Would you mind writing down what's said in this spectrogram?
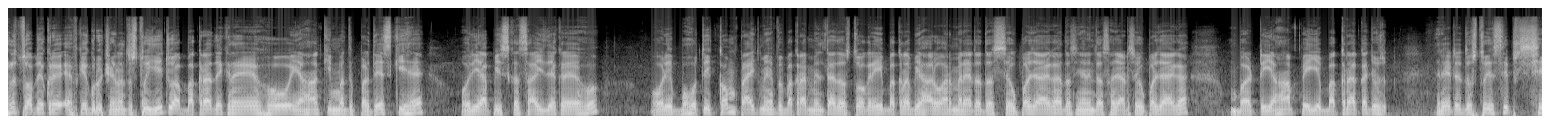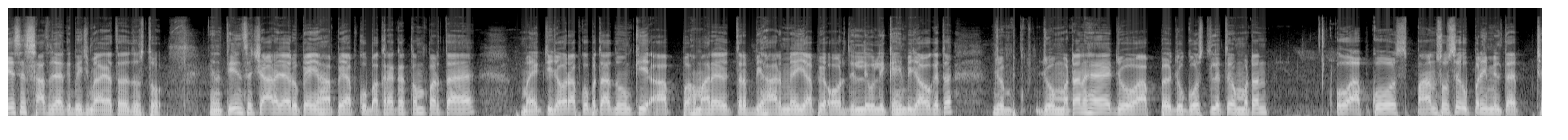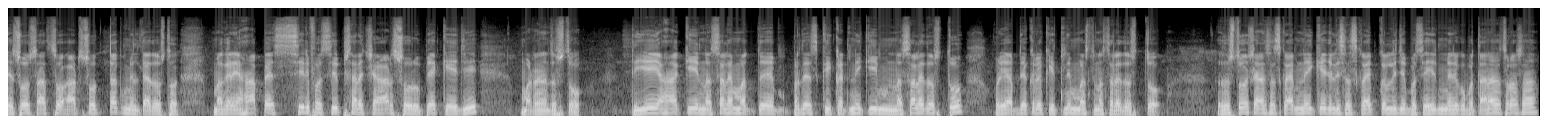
Hello तो आप देख रहे हो एफ़ के गुरु चैनल दोस्तों, ये जो आप बकरा देख रहे हो, यहाँ की मध्य प्रदेश की है, और ये आप इसका साइज़ देख रहे हो, और ये बहुत ही कम प्राइस में यहाँ पे बकरा मिलता है। दोस्तों, अगर यही बकरा बिहार वहार में रहे तो दस से ऊपर जाएगा, दस यानी दस हज़ार से ऊपर जाएगा बट यहाँ पे ये बकरा का जो रेट है, दोस्तों, ये सिर्फ़ छः से सात हज़ार के बीच में आ जाता है, दोस्तों। यानी तीन से चार हज़ार रुपये यहाँ पे आपको बकरा का कम पड़ता है। मैं एक चीज़ और आपको बता दूँ कि आप हमारे तरफ़ बिहार में या फिर और दिल्ली उल्ली कहीं भी जाओगे तो जो जो मटन है, जो आप, जो गोश्त लेते हो मटन, वो आपको 500 से ऊपर ही मिलता है 600 700 800 तक मिलता है दोस्तों। मगर यहाँ पे सिर्फ़ और सिर्फ़ साढ़े चार सौ रुपये के जी मटन है दोस्तों। तो ये यहाँ की नस्ल है, मध्य प्रदेश की कटनी की नस्ल है दोस्तों, और ये आप देख रहे हो कितनी मस्त नस्ल है दोस्तों। तो दोस्तों, चैनल सब्सक्राइब नहीं किया, जल्दी सब्सक्राइब कर लीजिए, बस यही मेरे को बताना था थोड़ा सा।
